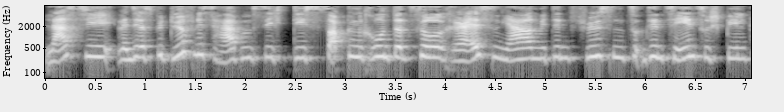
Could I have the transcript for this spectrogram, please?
Lass sie, wenn sie das Bedürfnis haben, sich die Socken runterzureißen, ja, und mit den Füßen, den Zehen zu spielen,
